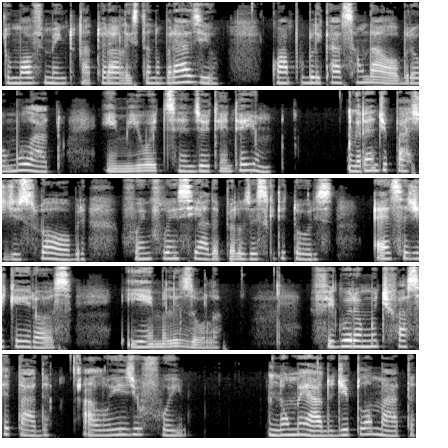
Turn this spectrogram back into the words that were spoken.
do movimento naturalista no Brasil, com a publicação da obra O Mulato, em 1881. Grande parte de sua obra foi influenciada pelos escritores Essa de Queiroz e Emily Zola. Figura multifacetada, Aloísio foi nomeado diplomata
